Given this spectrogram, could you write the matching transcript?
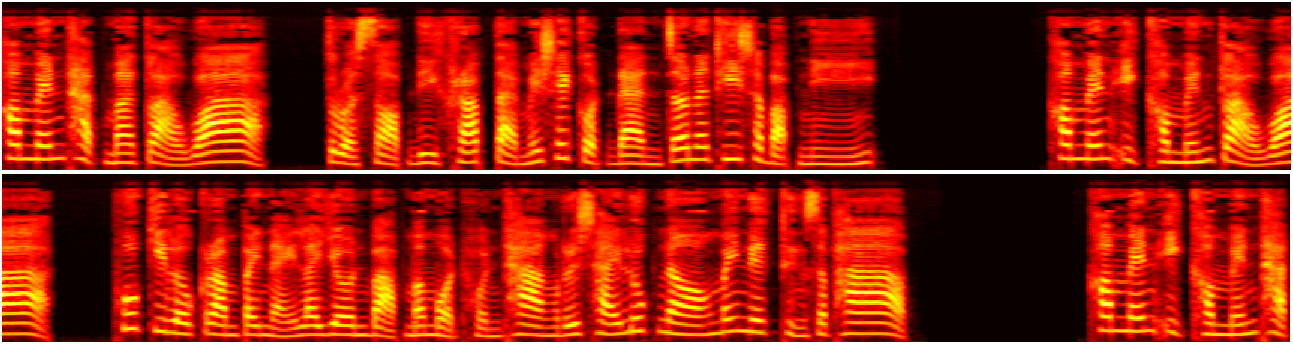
คอมเมนต์ถัดมากล่าวว่า ตรวจสอบดีครับ แต่ไม่ใช่กดดันเจ้าหน้าที่ฉบับนี้ คอมเมนต์อีกคอมเมนต์กล่าวว่า ผู้กิโลกรัมไปไหนละโยนบาปมาหมดหนทางหรือใช้ลูกน้องไม่นึกถึงสภาพ คอมเมนต์อีกคอมเมนต์ถัด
